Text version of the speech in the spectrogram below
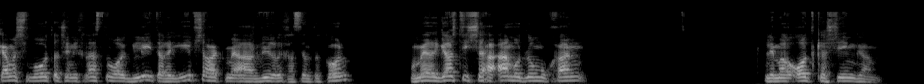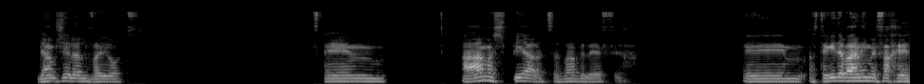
כמה שבועות עד שנכנסנו רגלית, הרי אי אפשר רק מהאוויר לחסל את הכל. הוא אומר, הרגשתי שהעם עוד לא מוכן למראות קשים גם, גם של הלוויות. Um, העם משפיע על הצבא ולהפך. Um, אז תגיד, אבל אני מפחד.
